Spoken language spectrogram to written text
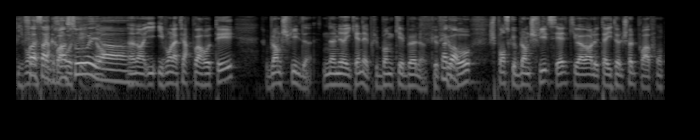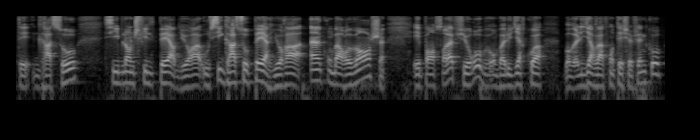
Ils face à Grasso poireauter. et non, à. Non, non, ils, ils vont la faire poireauter. Blanchfield, une américaine, elle est plus bankable que. Fioro. Je pense que Blanchfield, c'est elle qui va avoir le title shot pour affronter Grasso. Si Blanchfield perd, il y aura, ou si Grasso perd, il y aura un combat revanche. Et pendant ce temps-là, Fioro, on va lui dire quoi? Bon, on va lui dire va affronter Shevchenko.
